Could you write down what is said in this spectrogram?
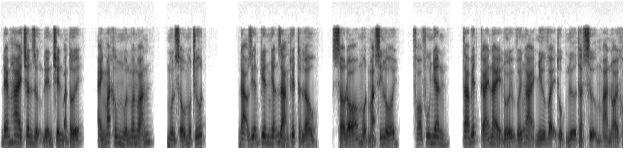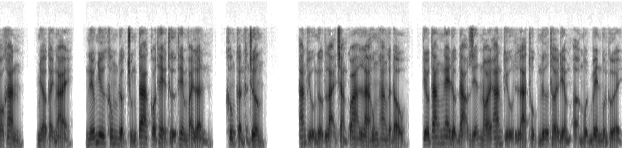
đem hai chân dựng đến trên bàn tới, ánh mắt không muốn ngoan ngoãn, muốn xấu một chút. Đạo diễn kiên nhẫn giảng thuyết thật lâu, sau đó một mặt xin lỗi, phó phu nhân, ta biết cái này đối với ngài như vậy thuộc nữ thật sự mà nói khó khăn, nhờ cậy ngài, nếu như không được chúng ta có thể thử thêm vài lần, không cần khẩn trương. An cựu ngược lại chẳng qua là hung hăng gật đầu tiểu tăng nghe được đạo diễn nói an cựu là thuộc nữ thời điểm ở một bên buồn cười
